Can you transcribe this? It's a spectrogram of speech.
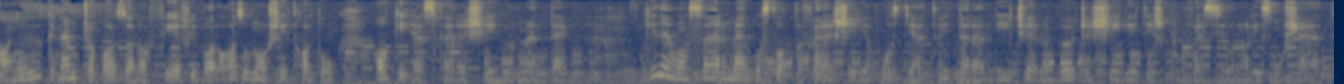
A nők nem csak azzal a férfival azonosíthatók, akihez feleségül mentek. Gideon Szer megosztotta felesége posztját Twitteren dicsérve bölcsességét és professzionalizmusát.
